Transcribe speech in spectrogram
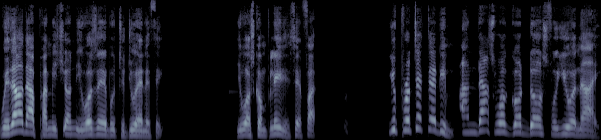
Without that permission, he wasn't able to do anything. He was complaining. He said, You protected him. And that's what God does for you and I.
